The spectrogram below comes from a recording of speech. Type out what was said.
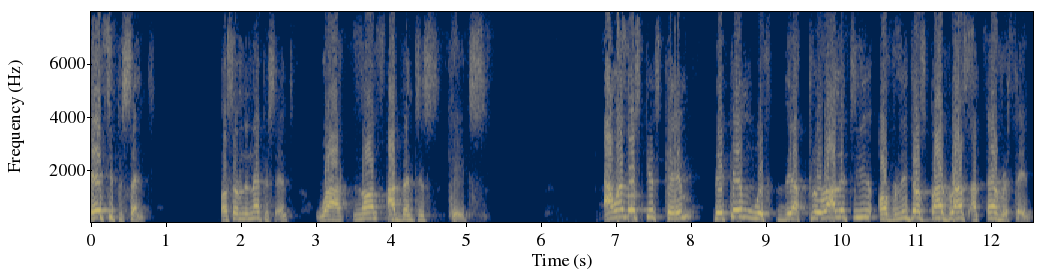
80% or 79% were non-Adventist kids. And when those kids came, they came with their plurality of religious backgrounds and everything.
